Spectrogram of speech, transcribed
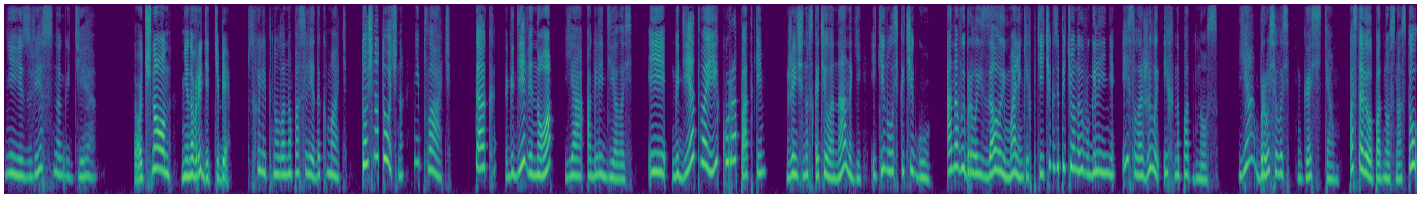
неизвестно где. «Точно он не навредит тебе?» — всхлипнула напоследок мать. «Точно, точно, не плачь. Так где вино?» Я огляделась. «И где твои куропатки?» Женщина вскочила на ноги и кинулась к очагу. Она выбрала из золы маленьких птичек, запеченных в глине, и сложила их на поднос. Я бросилась к гостям. Поставила поднос на стол,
